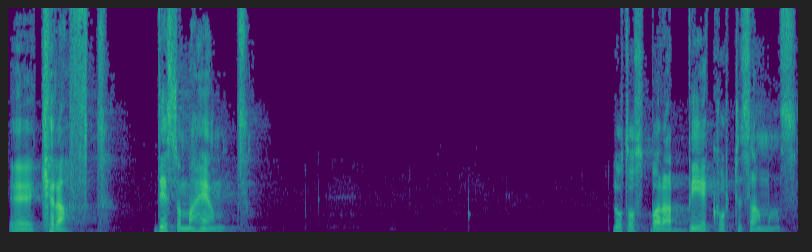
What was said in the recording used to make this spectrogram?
eh, kraft, det som har hänt. Låt oss bara be kort tillsammans.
